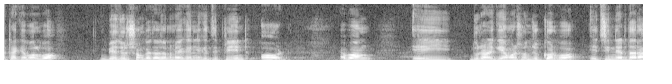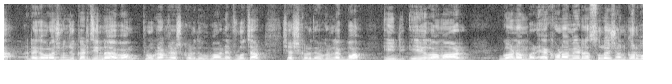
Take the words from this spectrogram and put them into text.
এটাকে বলব বেজুর সংখ্যা, যার জন্য আমি এখানে লিখেছি প্রিন্ট অড এবং এই দুটার কি আমরা সংযোগ করব? এই চিহ্নের দ্বারা এটাকে বলা হয় সংযোগকারী চিহ্ন এবং প্রোগ্রাম শেষ করে দেবো, বা ফ্লো চার্ট শেষ করে দেবো। ওখানে লিখব ইন্ড এই হলো আমার গ নাম্বার এখন আমি এটা সলিউশন করব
